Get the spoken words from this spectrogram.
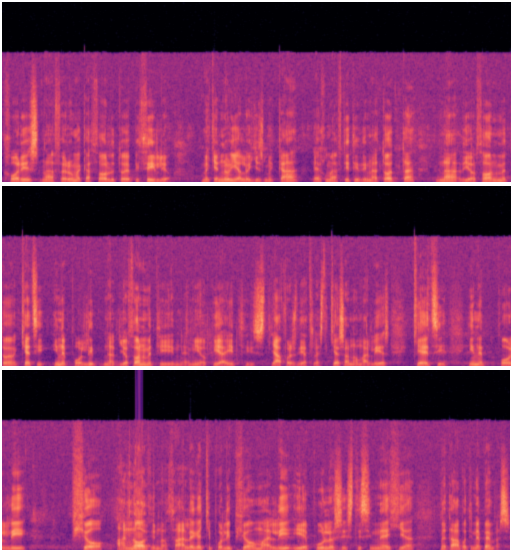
χωρίς να αφαιρούμε καθόλου το επιθύλιο με καινούρια λογισμικά έχουμε αυτή τη δυνατότητα να διορθώνουμε το, και έτσι είναι πολύ, να διορθώνουμε την μοιοπία ή τις διάφορες διαθλαστικές ανομαλίες και έτσι είναι πολύ πιο ανώδυνο θα έλεγα και πολύ πιο ομαλή η επούλωση στη συνέχεια μετά από την επέμβαση.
